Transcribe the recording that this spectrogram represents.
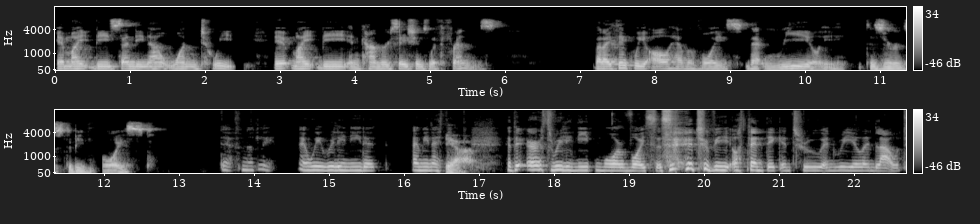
It might be sending out one tweet. It might be in conversations with friends. But I think we all have a voice that really deserves to be voiced. Definitely. And we really need it. I mean, I think yeah. the earth really need more voices to be authentic and true and real and loud.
